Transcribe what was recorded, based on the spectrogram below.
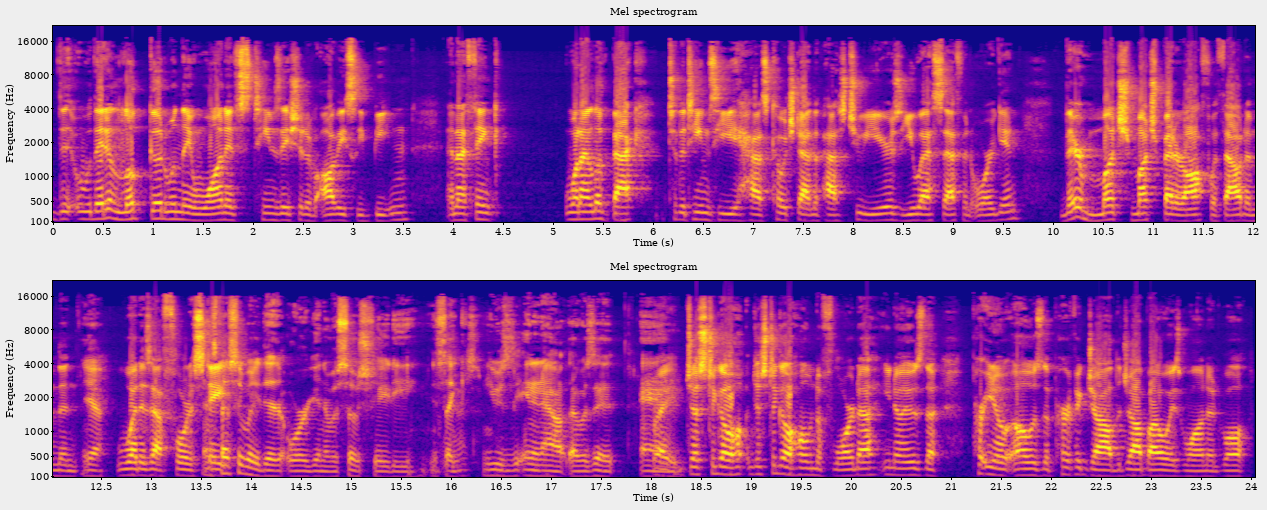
They they didn't look good when they won. It's teams they should have obviously beaten. And I think when I look back to the teams he has coached at in the past two years, USF and Oregon, they're much much better off without him than Yeah. what is at Florida And State. Especially what he did at Oregon, it was so shady. It's like Yes. he was in and out. That was it. And right just to go just to go home to Florida you know it was the per, you know oh, it was the perfect job the job I always wanted well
